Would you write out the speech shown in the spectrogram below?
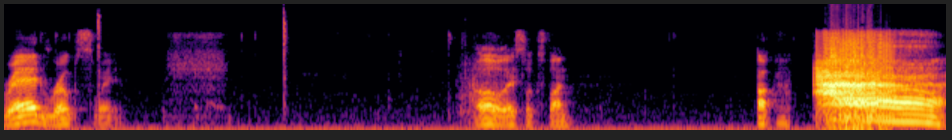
Red rope swing. Oh, this looks fun. Oh. Ah!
